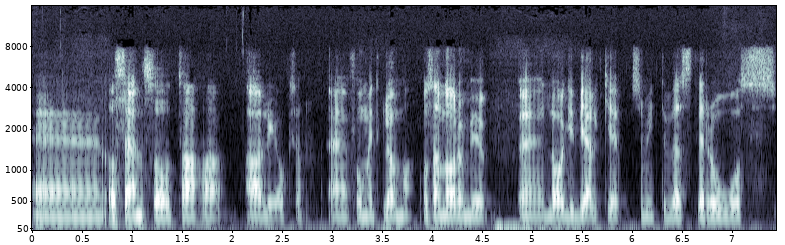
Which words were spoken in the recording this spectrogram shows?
Eh, och sen så Taha Ali också, eh, får man inte glömma. Och sen har de ju eh, Lager Bjelke som gick till Västerås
